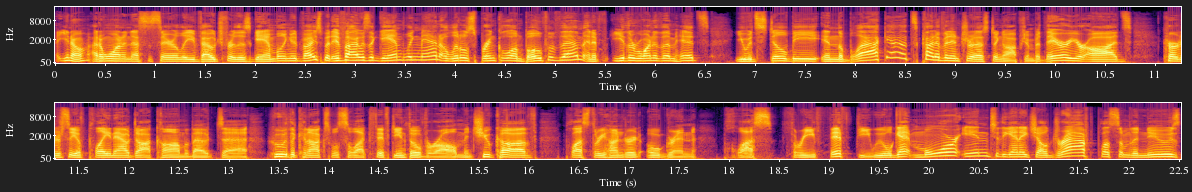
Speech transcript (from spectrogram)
you know, I don't want to necessarily vouch for this gambling advice, but if I was a gambling man, a little sprinkle on both of them, and if either one of them hits, you would still be in the black. Eh, it's kind of an interesting option, but there are your odds, courtesy of PlayNow.com, about uh, who the Canucks will select 15th overall. Mintyukov plus 300, Ogren plus 350. We will get more into the NHL draft, plus some of the news,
